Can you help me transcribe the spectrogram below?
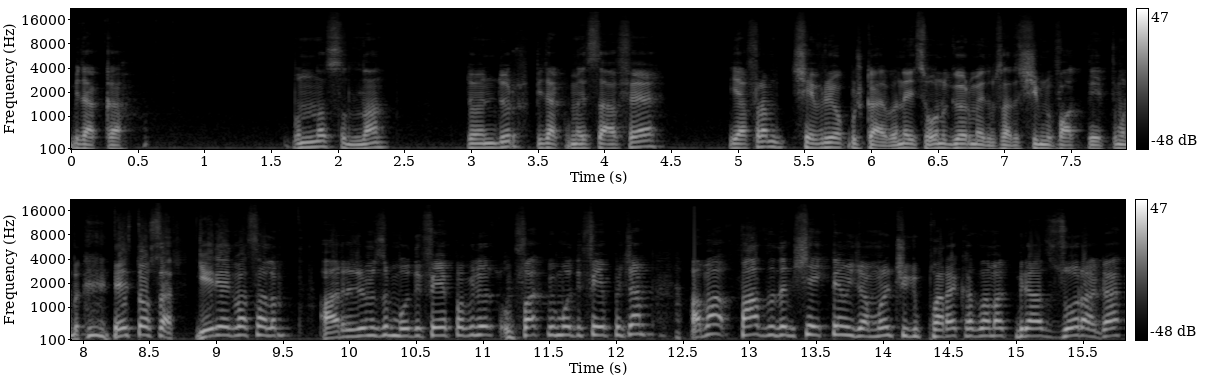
bir dakika. Bu nasıl lan? Döndür bir dakika mesafe. Diyafram çevre yokmuş galiba. Neyse onu görmedim zaten. Şimdi farklı ettim onu. Neyse dostlar geriye basalım. Aracımızı modifiye yapabiliyoruz. Ufak bir modifiye yapacağım. Ama fazla da bir şey eklemeyeceğim bunu. Çünkü para kazanmak biraz zor aga.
